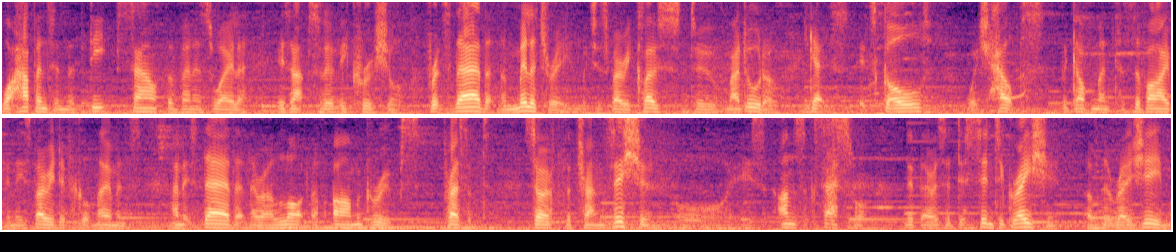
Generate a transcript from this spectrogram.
what happens in the deep south of Venezuela is absolutely crucial. For it's there that the military, which is very close to Maduro, gets its gold, which helps the government to survive in these very difficult moments. And it's there that there are a lot of armed groups present. So if the transition or is unsuccessful, if there is a disintegration of the regime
